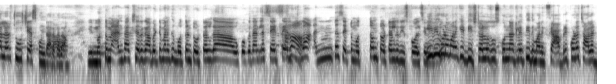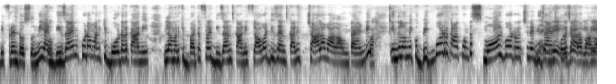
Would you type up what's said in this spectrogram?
కలర్ చూస్ చేసుకుంటారు కదా. ఇది మొత్తం మ్యానుఫాక్చర్ కాబట్టి మనకి మొత్తం టోటల్గా ఒక్కొక్క దాంట్లో సెట్ అంత సెట్ మొత్తం టోటల్గా తీసుకోవాల్సింది ఇవి కూడా మనకి డిజిటల్లో చూసుకున్నట్లయితే ఇది మనకి ఫ్యాబ్రిక్ కూడా చాలా డిఫరెంట్ వస్తుంది. అండ్ డిజైన్ కూడా మనకి బోర్డర్ కానీ ఇలా మనకి బటర్ఫ్లై డిజైన్స్ కానీ ఫ్లవర్ డిజైన్స్ కానీ చాలా బాగా ఉంటాయండి. ఇందులో మీకు బిగ్ బోర్డర్ కాకుండా స్మాల్ బోర్డర్ వచ్చిన డిజైన్స్ కూడా చాలా బాగా.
